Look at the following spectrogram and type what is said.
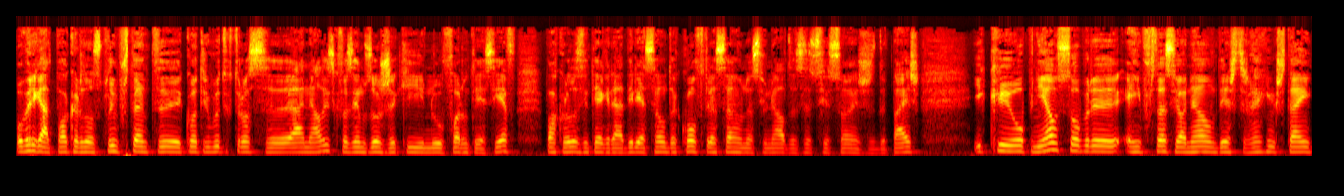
Obrigado, Paulo Cardoso, pelo importante contributo que trouxe à análise que fazemos hoje aqui no Fórum TSF. Paulo Cardoso integra a direção da Confederação Nacional das Associações de Pais. E que opinião sobre a importância ou não destes rankings tem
